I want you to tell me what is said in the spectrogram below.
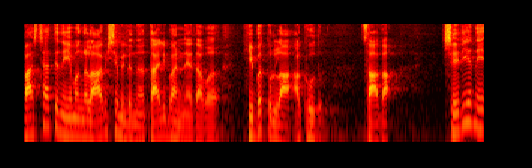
പാശ്ചാത്യ നിയമങ്ങൾ ആവശ്യമില്ലെന്ന് താലിബാൻ നേതാവ് ഹിബത്തുള്ള അഖൂദ്. സാദ. ശരിയ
